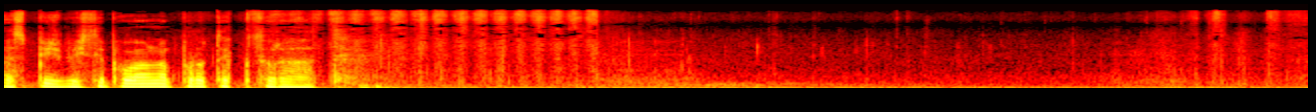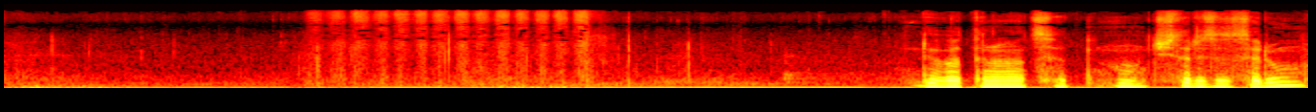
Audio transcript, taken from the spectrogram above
A spíš bych typoval na protektorát. 1947.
